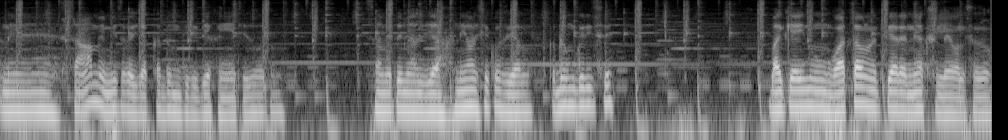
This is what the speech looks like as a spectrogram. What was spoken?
અને સામે મિત્ર જ્યાં કદમગીરી દેખાય અહીંયાથી જો તમે. સામે તમે જ્યાં નિહાળી શકો છો હાલ કદમગીરી છે. બાકી અહીંનું વાતાવરણ અત્યારે નેક્સ્ટ લેવલ છે જો.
